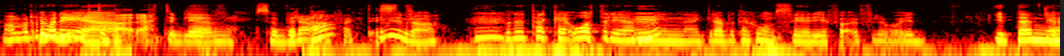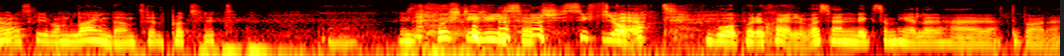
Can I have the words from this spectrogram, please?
Ja, vad Det var roligt det. att höra att det blev så bra Ja, Det faktiskt. blir bra. Så det tackar jag återigen Mm. min eh, gravitationsserie för. För det var ju i den jag Ja. började skriva om line dance helt plötsligt. Först i research-syfte Ja. att gå på det själv och sen liksom hela det här att det bara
